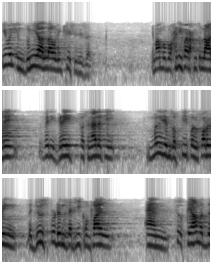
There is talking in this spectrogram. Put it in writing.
Even in dunya, Allah will increase his izzat. Imam Abu Hanifa rahmatullah alayh, very great personality, millions of people following the jurisprudence that he compiled, and till Qiyamah the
